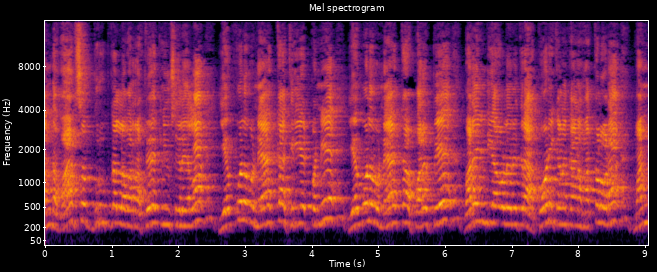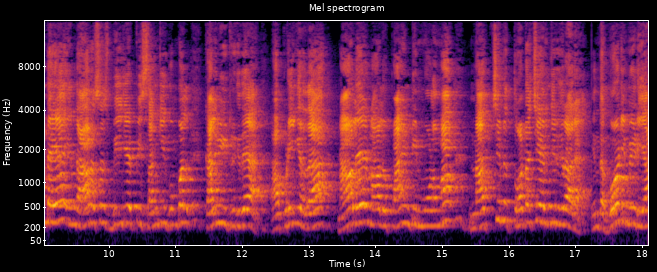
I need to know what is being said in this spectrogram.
அந்த வாட்ஸ்அப் குரூப்களில் வர்ற ஃபேக் நியூஸ்களை எல்லாம் எவ்வளவு நேக்காக கிரியேட் பண்ணி எவ்வளவு நேக்காக பரப்பி வட இந்தியாவில் இருக்கிற கோடிக்கணக்கான மக்களோட மண்டையை இந்த ஆர்எஸ்எஸ் பிஜேபி சங்கி கும்பல் கழுவிட்டு இருக்குது. அப்படிங்கிறத நாலே நாலு பாயிண்டின் மூலமா நச்சுன்னு தொடச்சி எரிஞ்சிருக்கிறாரு. இந்த கோடி மீடியா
